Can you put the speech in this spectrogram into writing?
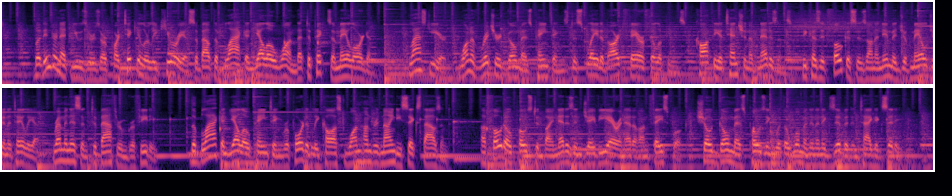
But internet users are particularly curious about the black and yellow one that depicts a male organ. Last year, one of Richard Gomez's paintings displayed at Art Fair Philippines caught the attention of netizens because it focuses on an image of male genitalia, reminiscent to bathroom graffiti. The black and yellow painting reportedly cost 196,000. A photo posted by netizen JV Araneta on Facebook showed Gomez posing with a woman in an exhibit in Taguig City.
